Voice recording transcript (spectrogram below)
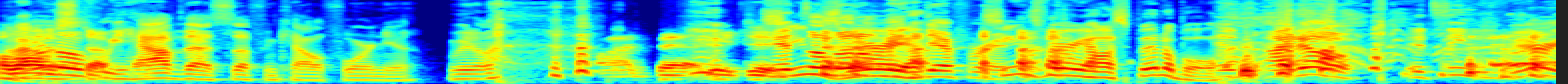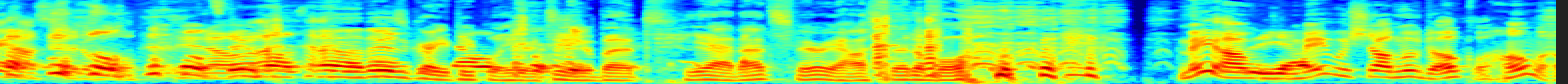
A I lot don't of know stuff. if we have that stuff in California. We don't. I bet we do. It's a little very- bit different. Seems very hospitable. It- I know it seems very hospitable. You know? hospitable Oh, there's great people here too, but yeah, that's very hospitable. maybe uh, Yeah. maybe we should all move to Oklahoma.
